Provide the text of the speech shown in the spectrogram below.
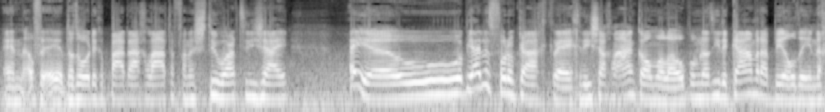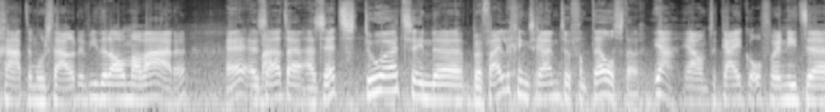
en of, dat hoorde ik een paar dagen later van een steward die zei... hey, hoe heb jij dat voor elkaar gekregen? Die zag me aankomen lopen omdat hij de camerabeelden in de gaten moest houden. Wie er allemaal waren. Hè, er zaten AZ-stewards in de beveiligingsruimte van Telstar. Ja, ja om te kijken of er niet eh,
